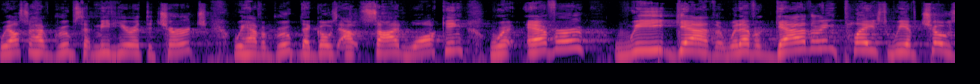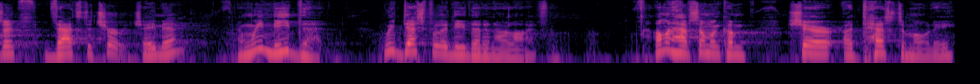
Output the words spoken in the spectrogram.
We also have groups that meet here at the church. We have a group that goes outside walking. Wherever we gather, whatever gathering place we have chosen, that's the church. Amen? And we need that. We desperately need that in our life. I'm going to have someone come share a testimony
